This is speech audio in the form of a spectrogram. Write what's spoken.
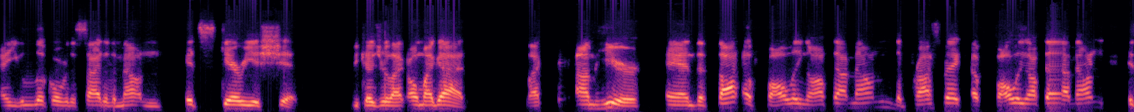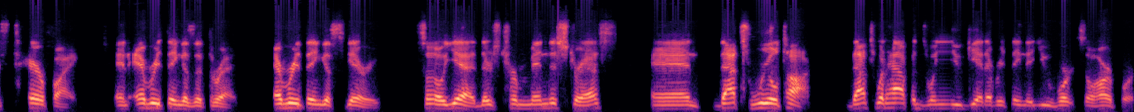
and you look over the side of the mountain? It's scary as shit because you're like, oh my God, like I'm here. And the thought of falling off that mountain, the prospect of falling off that mountain is terrifying. And everything is a threat, everything is scary. So, yeah, there's tremendous stress. And that's real talk that's what happens when you get everything that you worked so hard for.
